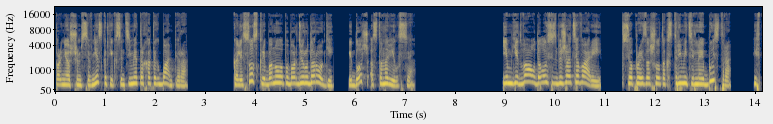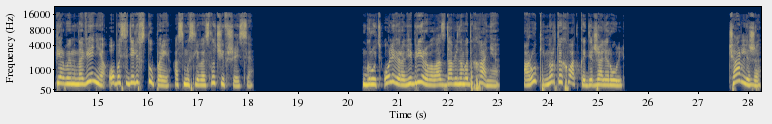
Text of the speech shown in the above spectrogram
пронесшимся в нескольких сантиметрах от их бампера. Колесо скребануло по бордюру дороги, и Додж остановился. Им едва удалось избежать аварии. Все произошло так стремительно и быстро, и в первые мгновения оба сидели в ступоре, осмысливая случившееся. Грудь Оливера вибрировала от сдавленного дыхания, а руки мертвой хваткой держали руль. Чарли же,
